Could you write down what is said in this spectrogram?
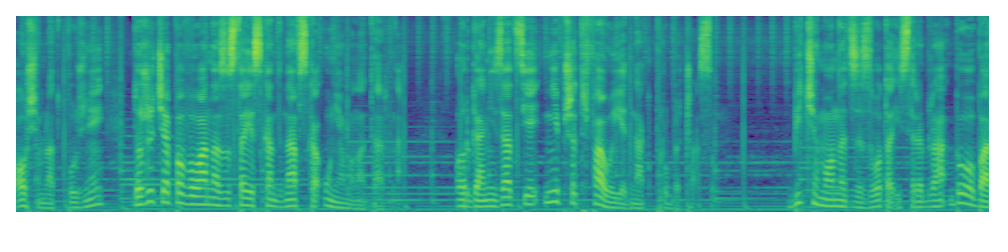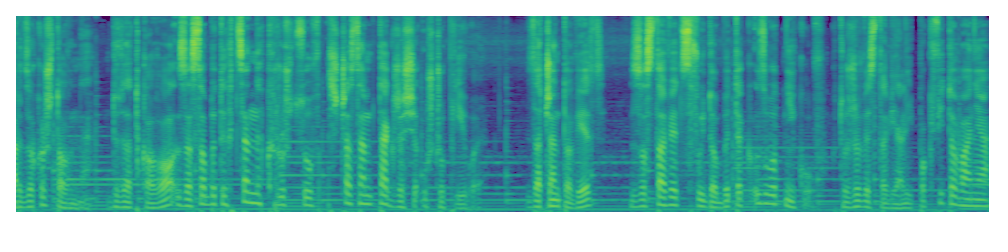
Osiem lat później do życia powołana zostaje Skandynawska Unia Monetarna. Organizacje nie przetrwały jednak próby czasu. Bicie monet ze złota i srebra było bardzo kosztowne. Dodatkowo zasoby tych cennych kruszców z czasem także się uszczupliły. Zaczęto więc zostawiać swój dobytek u złotników, którzy wystawiali pokwitowania,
